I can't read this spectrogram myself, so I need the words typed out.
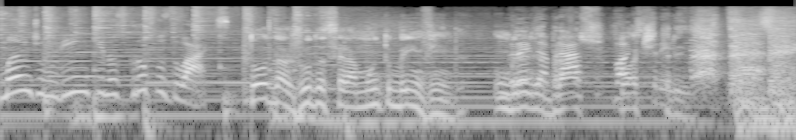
Mande um link nos grupos do WhatsApp. Toda ajuda será muito bem-vinda. Um, grande, grande abraço, abraço, Vote vote 13.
